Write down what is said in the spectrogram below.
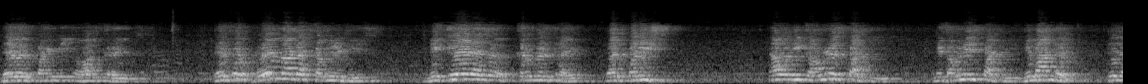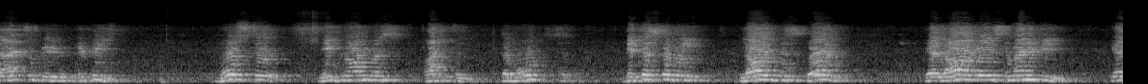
they were finding all crimes. Therefore, whole lot of communities declared as a criminal tribe were punished. Now the Congress party, the Communist party demanded this act should be repealed. Most ignominious article, the most detestable law in this world, a law against humanity, a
